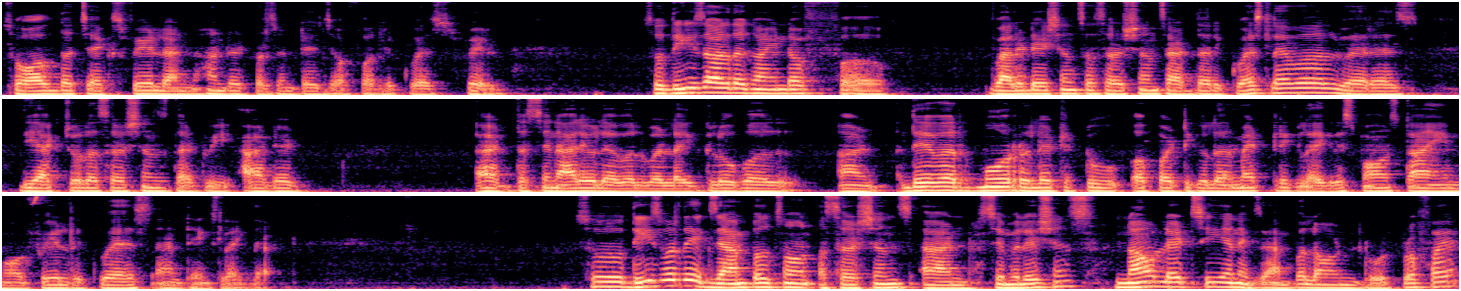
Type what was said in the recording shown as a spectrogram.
so all the checks failed and 100 percentage of our requests failed. So these are the kind of uh, validations assertions at the request level whereas the actual assertions that we added at the scenario level were like global and they were more related to a particular metric like response time or failed requests and things like that. So these were the examples on assertions and simulations. Now let's see an example on load profile.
